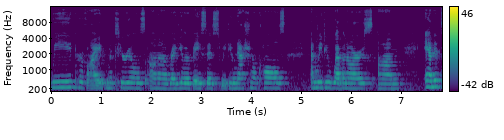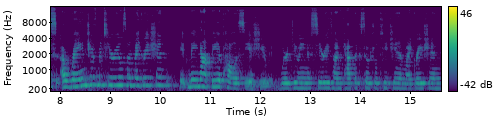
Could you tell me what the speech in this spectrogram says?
we provide materials on a regular basis. We do national calls and we do webinars. Um, and it's a range of materials on migration. It may not be a policy issue. We're doing a series on Catholic social teaching and migration.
